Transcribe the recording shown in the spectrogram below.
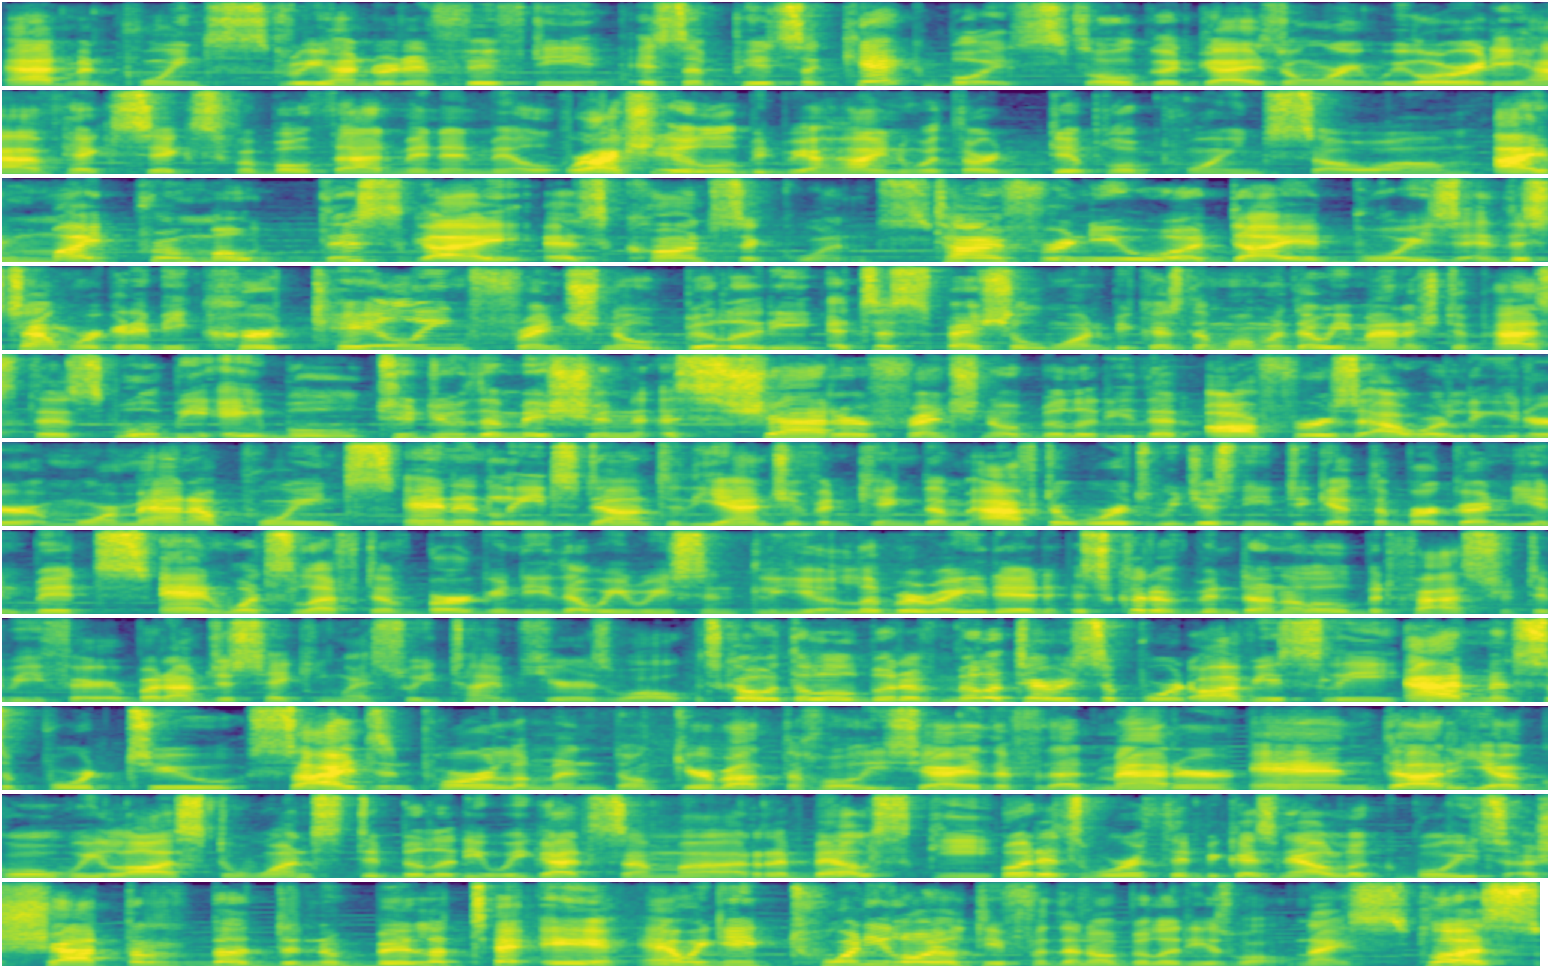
admin points. 350 it's a of cake boys. It's all good guys. Don't don't worry, we already have Tech 6 for both admin and mill. We're actually a little bit behind with our Diplo points, so um, I might promote this guy as consequence. Time for a new uh, diet, boys, and this time we're going to be curtailing French nobility. It's a special one because the moment that we manage to pass this, we'll be able to do the mission Shatter French Nobility that offers our leader more mana points, and it leads down to the Angevin Kingdom. Afterwards, we just need to get the Burgundian bits and what's left of Burgundy that we recently uh, liberated this could have been done a little bit faster to be fair, but I'm just taking my sweet time here as well. Let's go with a little bit of military support, obviously. Admin support too. Sides in parliament. Don't care about the Holy See either for that matter. And Dariago, we lost one stability. We got some uh, Rebelski, but it's worth it because now look boys, shatter the, the nobility. And we gained 20 loyalty for the nobility as well. Nice. Plus,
